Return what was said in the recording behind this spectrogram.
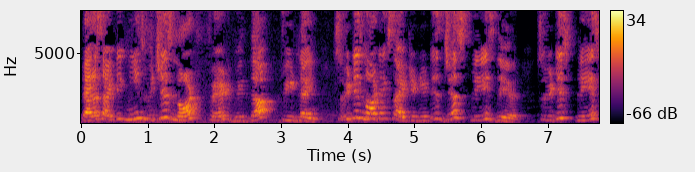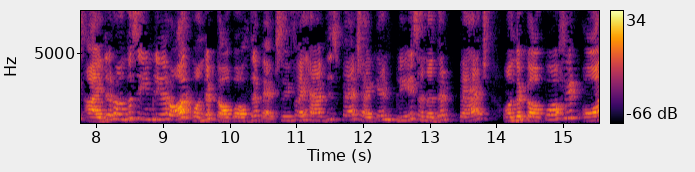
Parasitic means which is not fed with the feed line. So it is not excited, it is just placed there. So it is placed either on the same layer or on the top of the patch. So if I have this patch, I can place another patch on the top of it or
